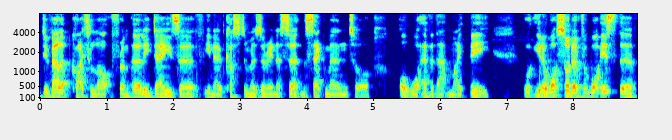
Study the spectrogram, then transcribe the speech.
developed quite a lot from early days of you know customers are in a certain segment or or whatever that might be you know what sort of what is the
